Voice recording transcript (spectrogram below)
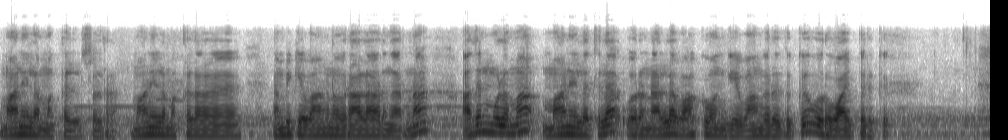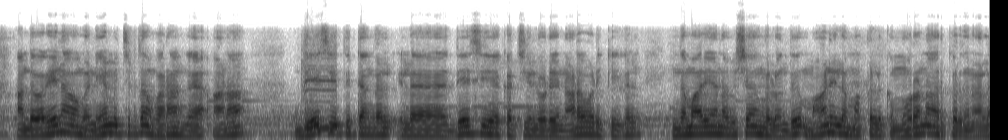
மாநில மக்கள் சொல்கிறேன் மாநில மக்களை நம்பிக்கை வாங்கின ஒரு ஆளாக இருந்தாருன்னா அதன் மூலமாக மாநிலத்தில் ஒரு நல்ல வாக்கு வங்கியை வாங்குறதுக்கு ஒரு வாய்ப்பு இருக்குது அந்த வகையில் அவங்க நியமிச்சுட்டு தான் வராங்க. ஆனால் தேசிய திட்டங்கள் இல்லை தேசிய கட்சிகளுடைய நடவடிக்கைகள் இந்த மாதிரியான விஷயங்கள் வந்து மாநில மக்களுக்கு முரணாக இருக்கிறதுனால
